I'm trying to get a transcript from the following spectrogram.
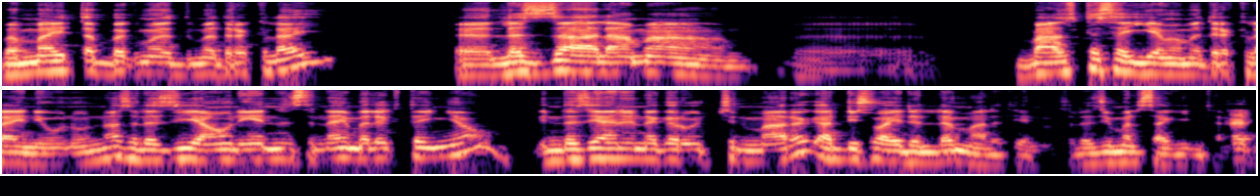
በማይጠበቅ መድረክ ላይ ለዛ ዓላማ ባልተሰየመ መድረክ ላይ ነው የሆነው እና ስለዚህ አሁን ይህንን ስናይ መልእክተኛው እንደዚህ አይነት ነገሮችን ማድረግ አዲሱ አይደለም ማለት ነው። ስለዚህ መልስ አግኝተናል።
